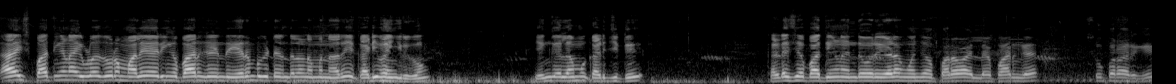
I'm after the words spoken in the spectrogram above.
காய்ஸ் பார்த்தீங்கன்னா இவ்வளோ தூரம் மலை ஏறிங்க பாருங்க. இந்த எறும்பு கிட்ட இருந்தாலும் நம்ம நிறைய கடி வாங்கியிருக்கோம். எங்கே எல்லாமோ கடிச்சிட்டு. கடைசியாக பார்த்தீங்கன்னா இந்த ஒரு இடம் கொஞ்சம் பரவாயில்ல. பாருங்க. சூப்பராக இருக்கு.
